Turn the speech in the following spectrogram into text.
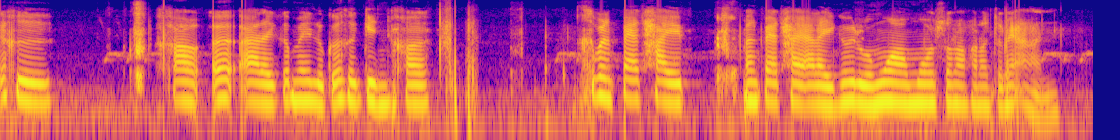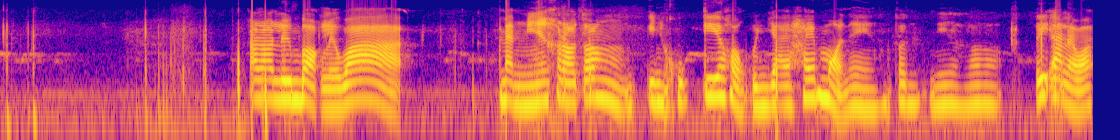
ก็คือข้าวเอออะไรก็ไม่รู้ก็คือกินข้าคือมันแปลไทย มันแปลไทยอะไรก็ไม่รู้มัวมัวสมากเพราะน้องจะไม่อ่าน เราลืมบอกเลยว่าแบบนี้คเราต้องกินคุกกี้ของคุณยายให้หมดเอง ตอนนี้เราเอ้ยอะไรวะ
